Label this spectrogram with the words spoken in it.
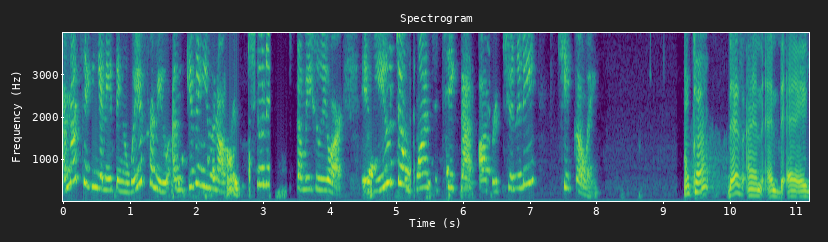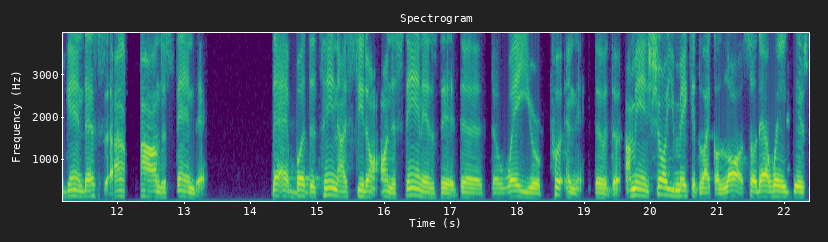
I'm not taking anything away from you. I'm giving you an opportunity to show me who you are. If you don't want to take that opportunity, keep going. Okay. That's and and, and again, that's I, I understand that that but the thing I still don't understand is the the the way you're putting it. The the I mean, sure you make it like a law, so that way it gives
